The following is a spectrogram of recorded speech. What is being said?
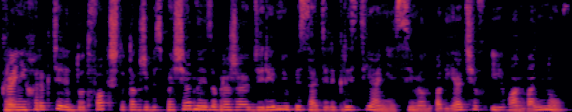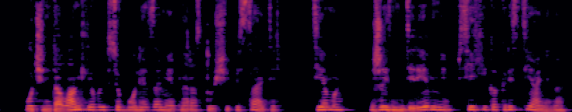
Крайне характерен тот факт, что также беспощадно изображают деревню писатели-крестьяне Семен Подьячев и Иван Вольнов, очень талантливый, все более заметно растущий писатель. Темы «Жизнь деревни», «Психика крестьянина»,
